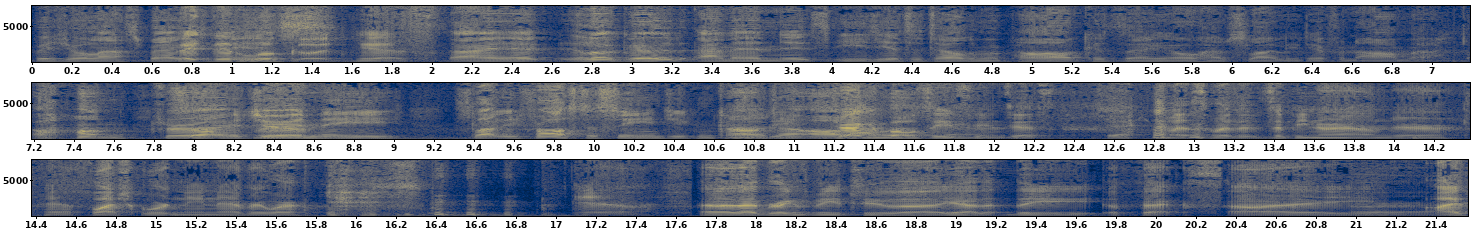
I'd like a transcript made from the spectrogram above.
visual aspect, It did look good. Yes. Uh, it, it looked good, and then it's easier to tell them apart because they all have slightly different armor on. True, So during yeah. the slightly faster scenes, you can kind Oh, of tell. Oh, Dragon Ball Z yeah. scenes, yes. Yeah. That's where they're zipping around or yeah, Flash Gordoning everywhere. yeah. Uh, that brings me to uh, yeah the, the effects. I I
